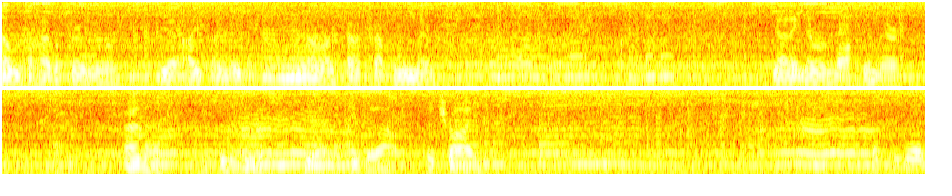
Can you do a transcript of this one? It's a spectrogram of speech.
That was the hive up there. They were, yeah, I, I know, you know, I kind of trapped them in there. Yeah, I think they were locked in there. Are they? This is yeah, they couldn't get out. They tried. This is it.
